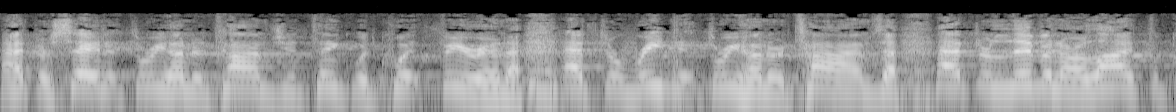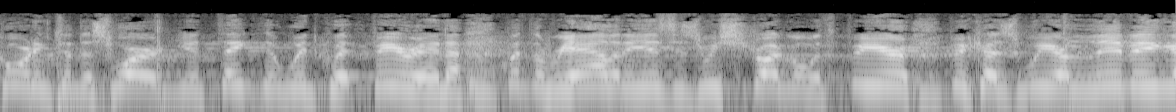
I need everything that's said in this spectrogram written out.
After saying it 300 times, you'd think would quit fearing. After reading it 300 times, after living our life according to this word, you'd think that we'd quit fearing. But the reality is, is we struggle with fear because we are living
